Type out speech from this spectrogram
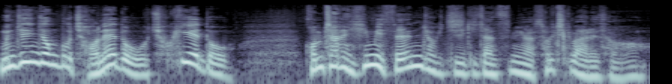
문재인 정부 전에도 초기에도 검찰은 힘이 센 적이지 않습니까? 솔직히 말해서.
